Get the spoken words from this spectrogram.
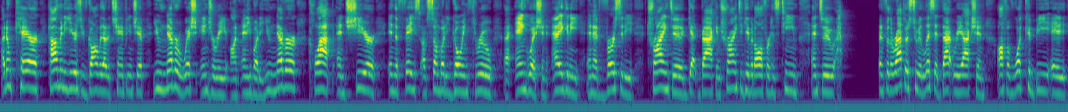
I don't care how many years you've gone without a championship, you never wish injury on anybody. You never clap and cheer in the face of somebody going through uh, anguish and agony and adversity, trying to get back and trying to give it all for his team and to. And for the Raptors to elicit that reaction off of what could be a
